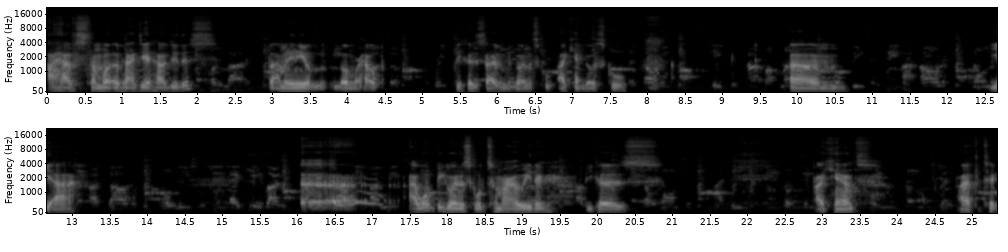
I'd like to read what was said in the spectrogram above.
I have somewhat of an idea how to do this, but I'm gonna need a little more help because I haven't been going to school. I can't go to school. Um, yeah. Uh, I won't be going to school tomorrow either because I can't. I have to take.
